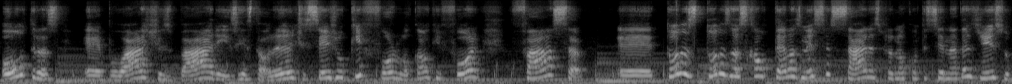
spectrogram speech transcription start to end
outras é, boates, bares, restaurantes, seja o que for, local que for, faça é, todas, todas as cautelas necessárias para não acontecer nada disso.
